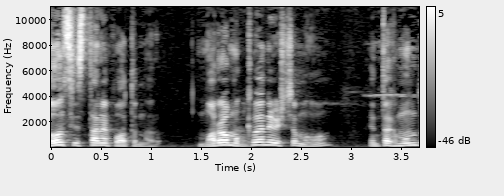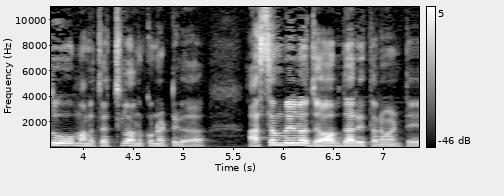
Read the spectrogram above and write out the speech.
లోన్స్ ఇస్తానే పోతున్నారు. మరో ముఖ్యమైన విషయము ఇంతకుముందు మన చర్చలో అనుకున్నట్టుగా అసెంబ్లీలో జవాబుదారీతనం అంటే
